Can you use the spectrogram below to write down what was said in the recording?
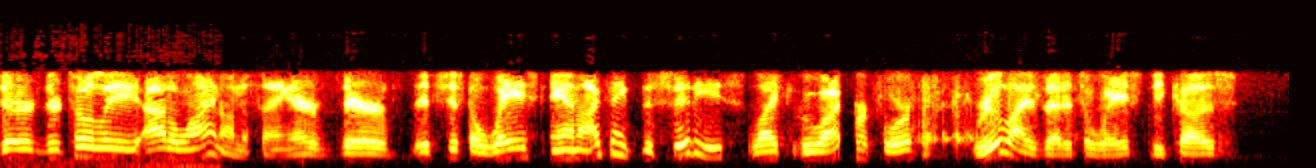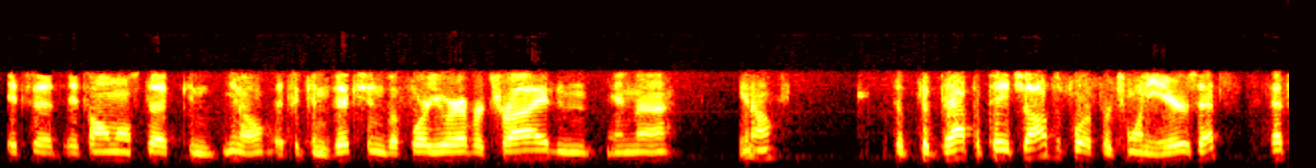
they're they're totally out of line on the thing. They're they're it's just a waste. And I think the cities like who I work for realize that it's a waste because it's a it's almost a con, you know it's a conviction before you were ever tried and and uh, you know to, to have to pay child support for 20 years that's that's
